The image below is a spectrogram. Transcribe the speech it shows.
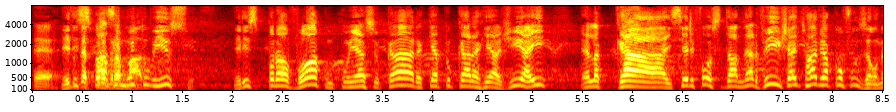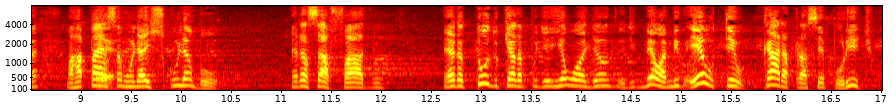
É, Eles tudo é fazem muito isso. Eles provocam, conhece o cara, quer para o cara reagir, aí ela cai. Se ele fosse dar nela, vixe, aí vai ver a confusão, né? Mas rapaz, É. essa mulher esculhambou. era safado, era tudo que ela podia. E eu olhando, eu digo, meu amigo, eu tenho cara para ser político?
